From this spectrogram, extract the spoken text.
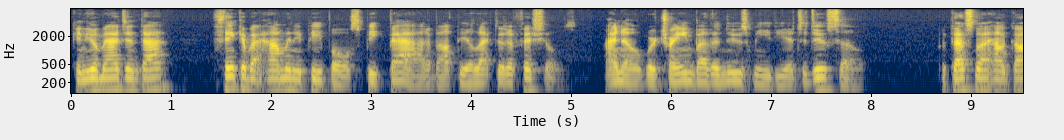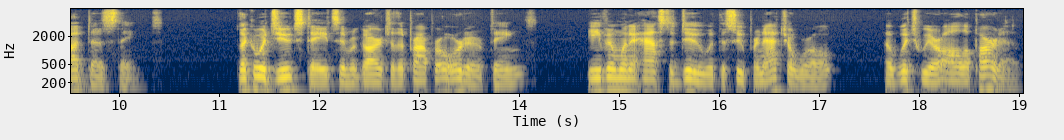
Can you imagine that? Think about how many people speak bad about the elected officials. I know we're trained by the news media to do so, but that's not how God does things. Look at what Jude states in regard to the proper order of things, even when it has to do with the supernatural world of which we are all a part of.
